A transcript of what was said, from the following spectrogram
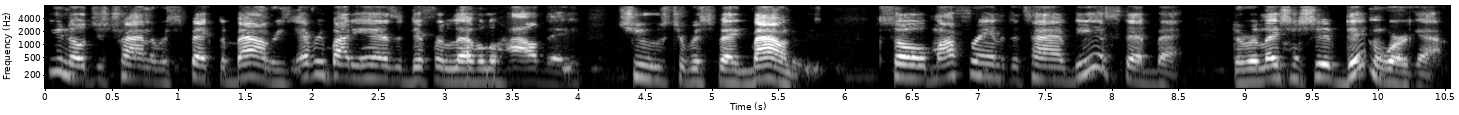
you know, just trying to respect the boundaries. Everybody has a different level of how they choose to respect boundaries. So my friend at the time did step back. The relationship didn't work out.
